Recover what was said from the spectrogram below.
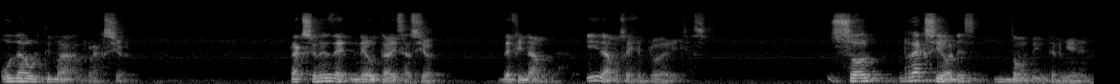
una última reacción. Reacciones de neutralización. Definámosla y damos ejemplo de ellas. Son reacciones donde intervienen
